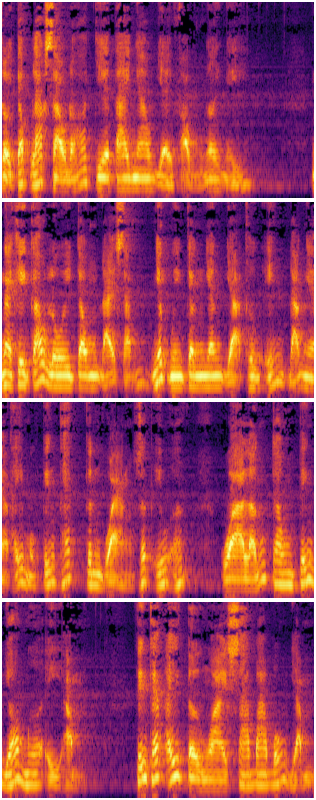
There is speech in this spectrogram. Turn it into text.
rồi chốc lát sau đó chia tay nhau về phòng ngơi nghỉ. Ngay khi cáo lui trong đại sảnh, Nhất Nguyên chân Nhân và Thương Yến đã nghe thấy một tiếng thét kinh hoàng rất yếu ớt, hòa lẫn trong tiếng gió mưa y ầm. Tiếng thét ấy từ ngoài xa ba bốn dặm,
